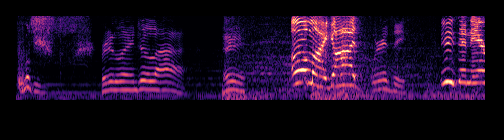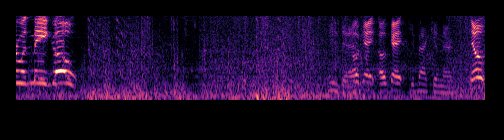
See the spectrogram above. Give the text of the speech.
Pretty little angel eye. Hey, Oh my God! where is he? He's in here with me. Go. He's dead. Okay, okay. Get back in there. Nope.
